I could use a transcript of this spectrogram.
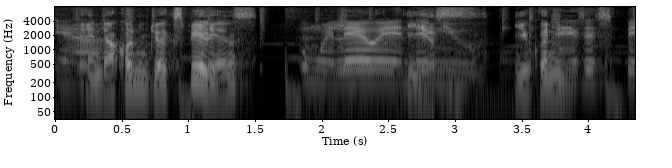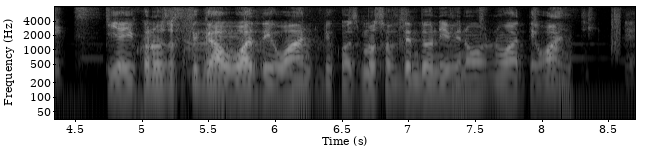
Yeah. And according to experience umwelewe and yes. then you you can tengeneze yeah you can also figure out what they want because most of them don't even know, know what they want. Yeah.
